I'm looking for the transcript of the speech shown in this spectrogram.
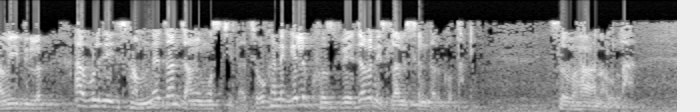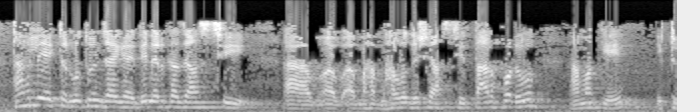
নামিয়ে দিল। আর বলে যে সামনে যান, জামে মসজিদ আছে, ওখানে গেলে খোঁজ পেয়ে যাবেন ইসলামিক সেন্টার কোথায়? সুবহান আল্লাহ তাহলে একটা নতুন জায়গায় দিনের কাজে আসছি। ভালো দেশে আসছি, তারপরেও আমাকে একটু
